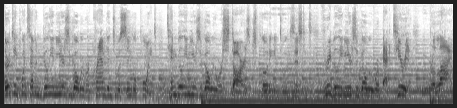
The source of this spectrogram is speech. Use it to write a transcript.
13.7 billion years ago, we were crammed into a single point. 10 billion years ago, we were stars exploding into existence. 3 billion years ago, we were bacteria. We were alive.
